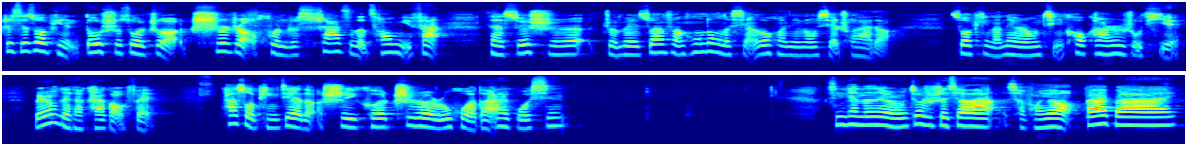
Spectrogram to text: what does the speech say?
这些作品都是作者吃着混着沙子的糙米饭，在随时准备钻防空洞的险恶环境中写出来的。作品的内容紧扣抗日主题，没人给他开稿费，他所凭借的是一颗炽热如火的爱国心。今天的内容就是这些啦，小朋友，拜拜。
